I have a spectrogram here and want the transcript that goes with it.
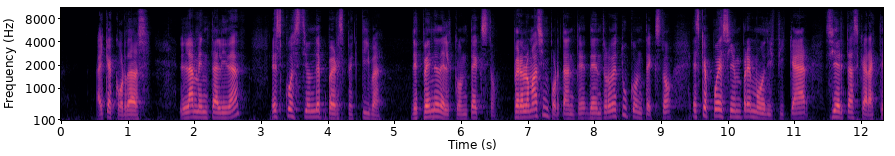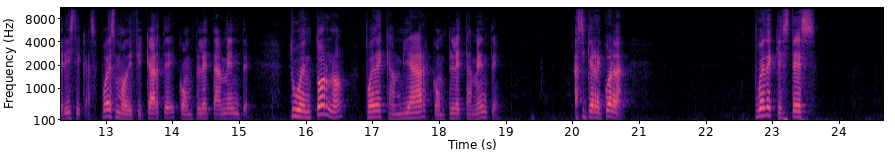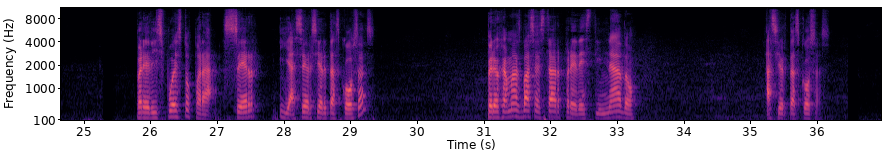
hay que acordarse, la mentalidad es cuestión de perspectiva, depende del contexto. Pero lo más importante dentro de tu contexto es que puedes siempre modificar ciertas características, puedes modificarte completamente. Tu entorno puede cambiar completamente. Así que recuerda, puede que estés predispuesto para ser y hacer ciertas cosas, pero jamás vas a estar predestinado a ciertas cosas.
